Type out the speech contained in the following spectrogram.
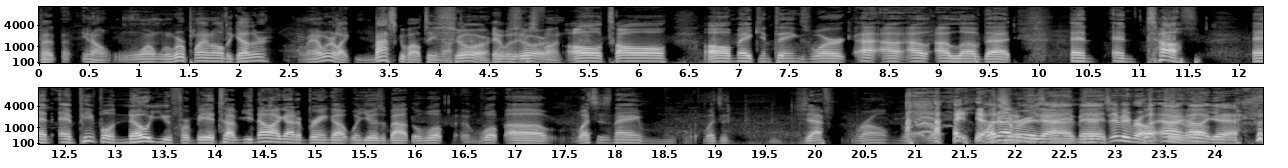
but you know when, when we were playing all together, man, we were like basketball team. Sure, it was sure. it was fun. All tall, all making things work. I I I, I love that, and and tough, and and people know you for being tough. You know, I got to bring up when you was about to whoop whoop. Uh, what's his name? What's it? Jeff Rome, Yeah, whatever Jim- his yeah, name is. Jimmy Rome, But, uh, Jimmy uh, Rome. yeah.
